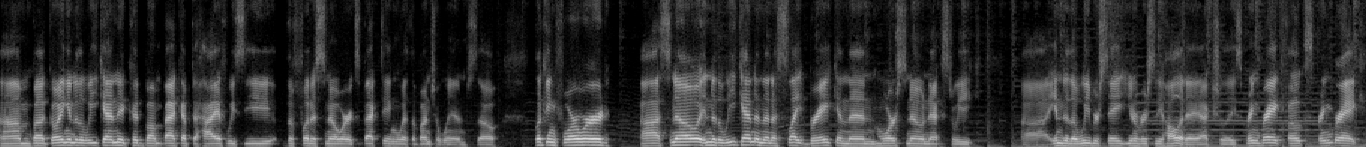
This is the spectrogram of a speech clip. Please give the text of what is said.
Um, but going into the weekend, it could bump back up to high if we see the foot of snow we're expecting with a bunch of wind. So looking forward, uh, snow into the weekend and then a slight break and then more snow next week uh, into the Weber State University holiday, actually. Spring break, folks, spring break.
